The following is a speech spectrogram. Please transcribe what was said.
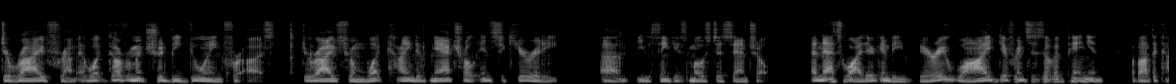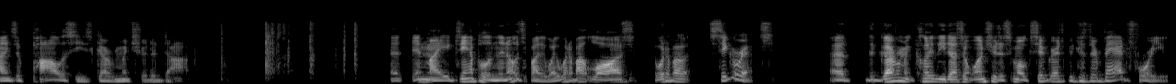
derive from, and what government should be doing for us, derives from what kind of natural insecurity um, you think is most essential. And that's why there can be very wide differences of opinion about the kinds of policies government should adopt. Uh, in my example in the notes, by the way, what about laws? What about cigarettes? Uh, the government clearly doesn't want you to smoke cigarettes because they're bad for you.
